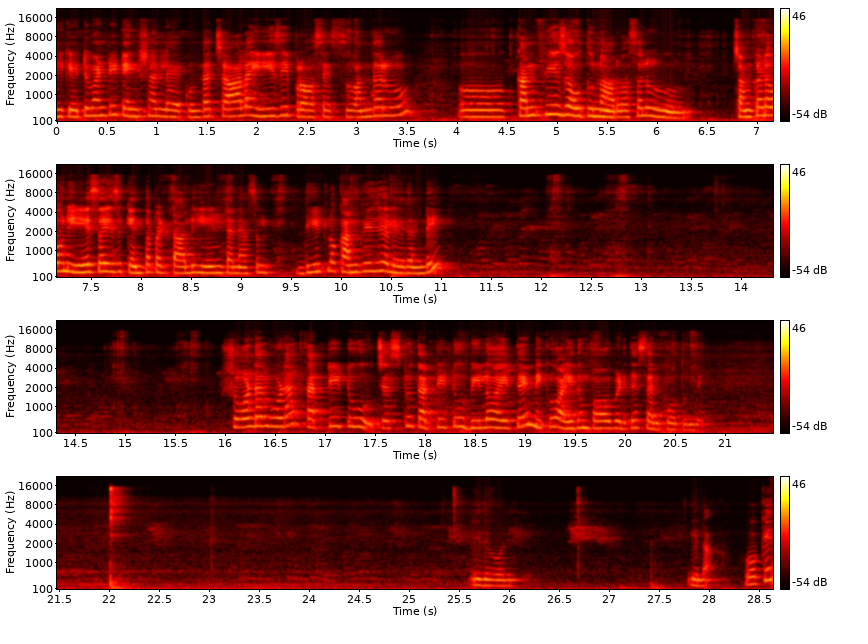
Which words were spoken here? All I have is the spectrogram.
మీకు ఎటువంటి టెన్షన్ లేకుండా చాలా ఈజీ ప్రాసెస్. అందరూ కన్ఫ్యూజ్ అవుతున్నారు. అసలు చంకడౌని ఏ సైజుకి ఎంత పెట్టాలి ఏంటని అసలు దీంట్లో కన్ఫ్యూజే లేదండి. షోల్డర్ కూడా thirty two chest thirty two below అయితే మీకు ఐదు పావు పెడితే సరిపోతుంది. ఇదిగోండి. ఇలా. ఓకే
